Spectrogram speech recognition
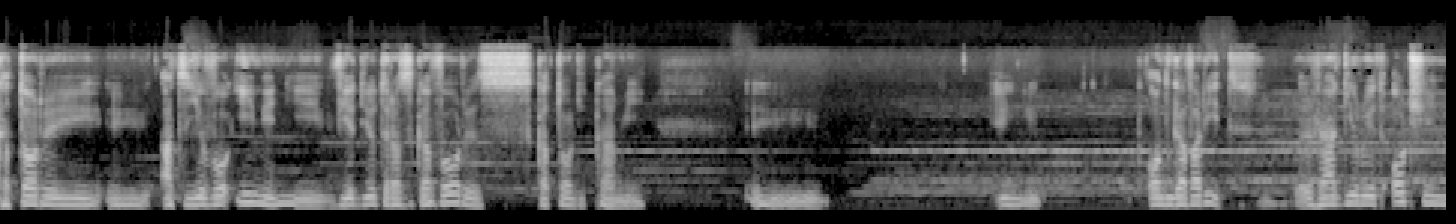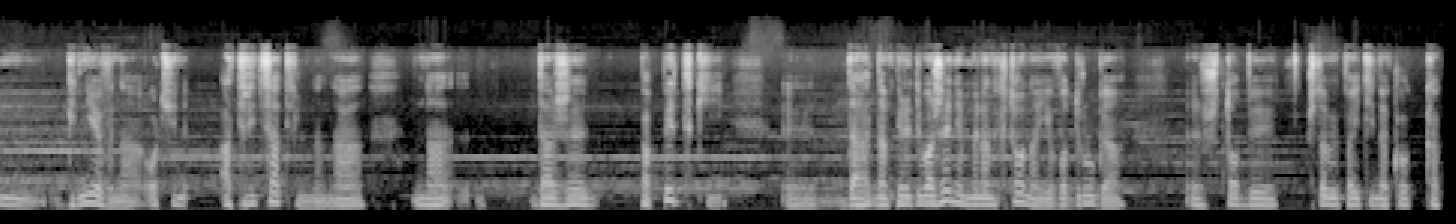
который от его имени ведет разговоры с католиками, и он говорит, реагирует очень гневно, очень отрицательно на, на даже попытки, да, на предложение Меланхтона, его друга, чтобы, чтобы пойти на, как,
